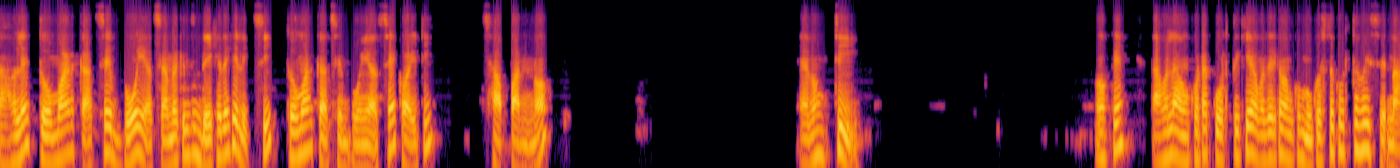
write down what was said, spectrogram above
তাহলে তোমার কাছে বই আছে, আমরা কিন্তু দেখে দেখে লিখছি, তোমার কাছে বই আছে কয়টি? ছাপান্ন এবং টি। ওকে? তাহলে অঙ্কটা করতে কি আমাদেরকে অঙ্ক মুখস্থ করতে হয়েছে? না,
